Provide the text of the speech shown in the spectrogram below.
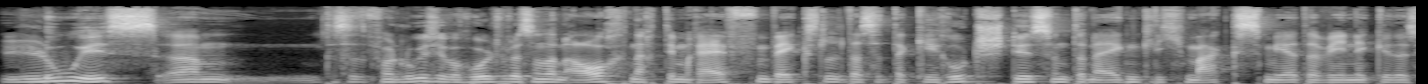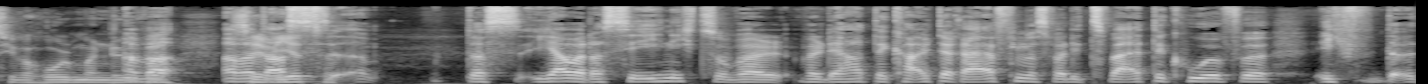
Lewis, ähm, dass er von Lewis überholt wurde, sondern auch nach dem Reifenwechsel, dass er da gerutscht ist und dann eigentlich Max mehr oder weniger das Überholmanöver aber, aber serviert das, hat. Äh, das, ja, aber das sehe ich nicht so, weil, weil der hatte kalte Reifen, das war die zweite Kurve. Ich, da,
